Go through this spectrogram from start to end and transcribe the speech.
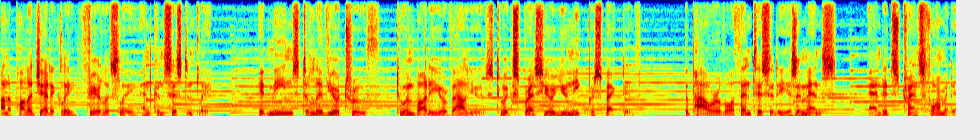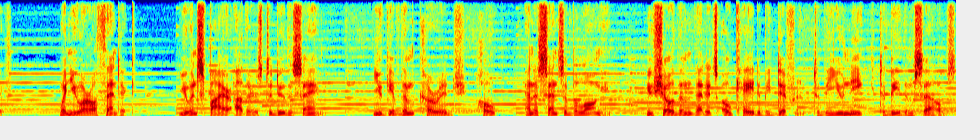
unapologetically, fearlessly, and consistently. It means to live your truth, to embody your values, to express your unique perspective. The power of authenticity is immense, and it's transformative. When you are authentic, you inspire others to do the same. You give them courage, hope, and a sense of belonging. You show them that it's okay to be different, to be unique, to be themselves.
